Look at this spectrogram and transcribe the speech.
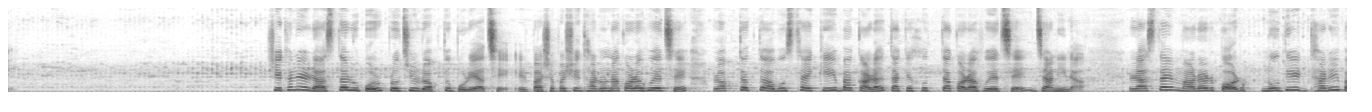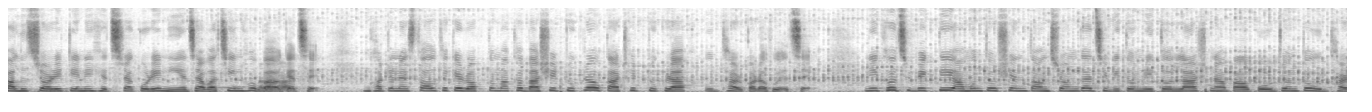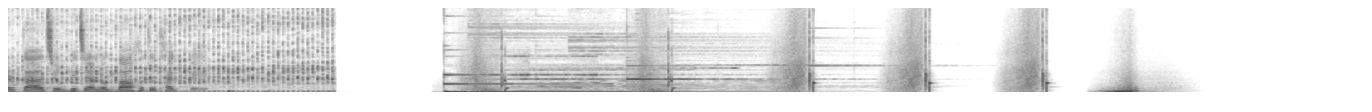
সেখানে রাস্তার উপর প্রচুর রক্ত পড়ে আছে। এর পাশাপাশি ধারণা করা হয়েছে, রক্তাক্ত অবস্থায় কে বা কারা তাকে হত্যা করা হয়েছে জানি না। রাস্তায় মারার পর নদীর ধারে বালুচরে টেনে হেঁচড়া করে নিয়ে যাওয়া চিহ্ন পাওয়া গেছে। ঘটনাস্থল থেকে রক্তমাখা বাঁশের টুকরা ও কাঠের টুকরা উদ্ধার করা হয়েছে। নিখোঁজ ব্যক্তি অমন্ত সেন তঞ্চঙ্গা জীবিত মৃত লাশ না পাওয়া পর্যন্ত উদ্ধার কাজ অভিযান অব্যাহত থাকবে।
